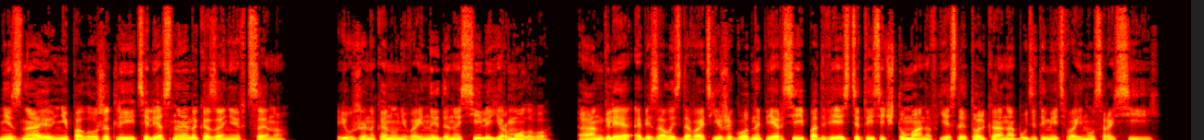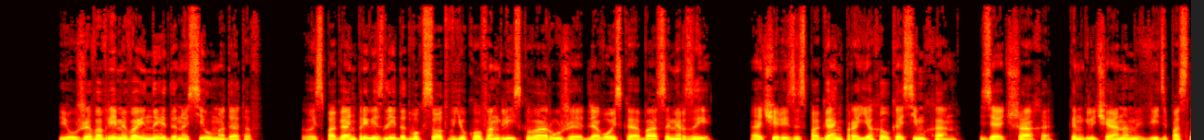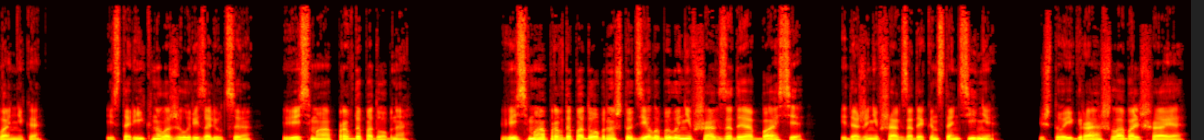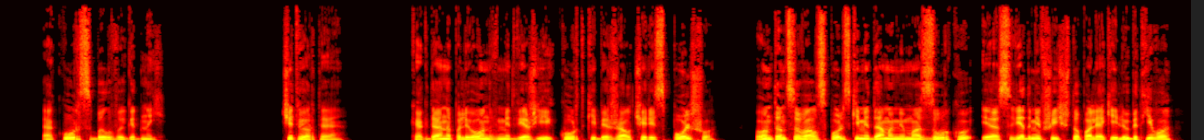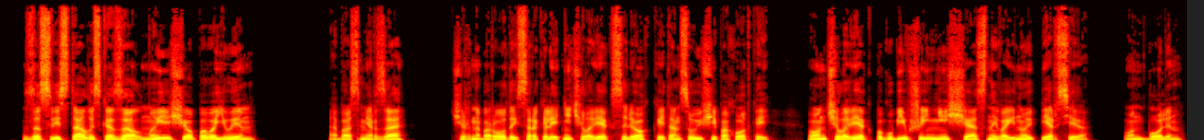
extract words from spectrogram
Не знаю, не положат ли и телесное наказание в цену. И уже накануне войны доносили Ермолову, Англия обязалась давать ежегодно Персии по 200 тысяч туманов, если только она будет иметь войну с Россией. И уже во время войны доносил Мадатов. В Испагань привезли до 200 вьюков английского оружия для войска Аббаса Мерзы, а через Испагань проехал Касим хан, зять Шаха, англичанам в виде посланника. И старик наложил резолюцию. Весьма правдоподобно. Весьма правдоподобно, что дело было не в Шахзаде Аббасе и даже не в Шахзаде Константине, и что игра шла большая, а курс был выгодный. Четвертое. Когда Наполеон в медвежьей куртке бежал через Польшу, он танцевал с польскими дамами мазурку и, осведомившись, что поляки любят его, засвистал и сказал «Мы еще повоюем». Аббас Мерза Чернобородый сорокалетний человек с легкой танцующей походкой. Он человек, погубивший несчастной войной Персию. Он болен.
